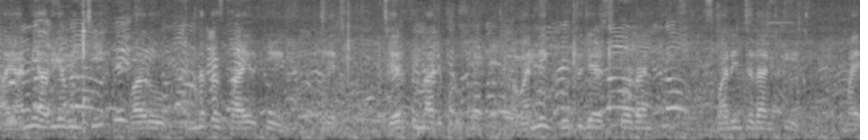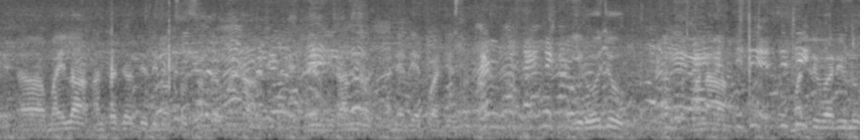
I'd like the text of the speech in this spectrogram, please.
అవన్నీ అధిగమించి వారు ఉన్నత స్థాయికి చే- చేరుతున్నారు ఇప్పుడు. అవన్నీ గుర్తు చేసుకోవడానికి స్మరించడానికి మై- మహిళా అంతర్జాతీయ దినోత్సవ సందర్భంగా నేను ఈ రన్ అనేది ఏర్పాటు చేస్తున్నాను. ఈరోజు మన మంత్రివర్యులు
